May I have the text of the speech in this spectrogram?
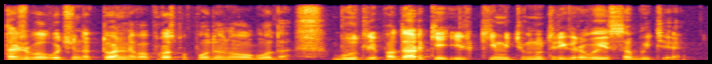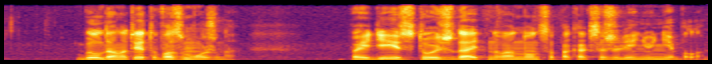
Также был очень актуальный вопрос по поводу Нового года. Будут ли подарки или какие-нибудь внутриигровые события? Был дан ответ «возможно». По идее, стоит ждать, но анонса пока, к сожалению, не было.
